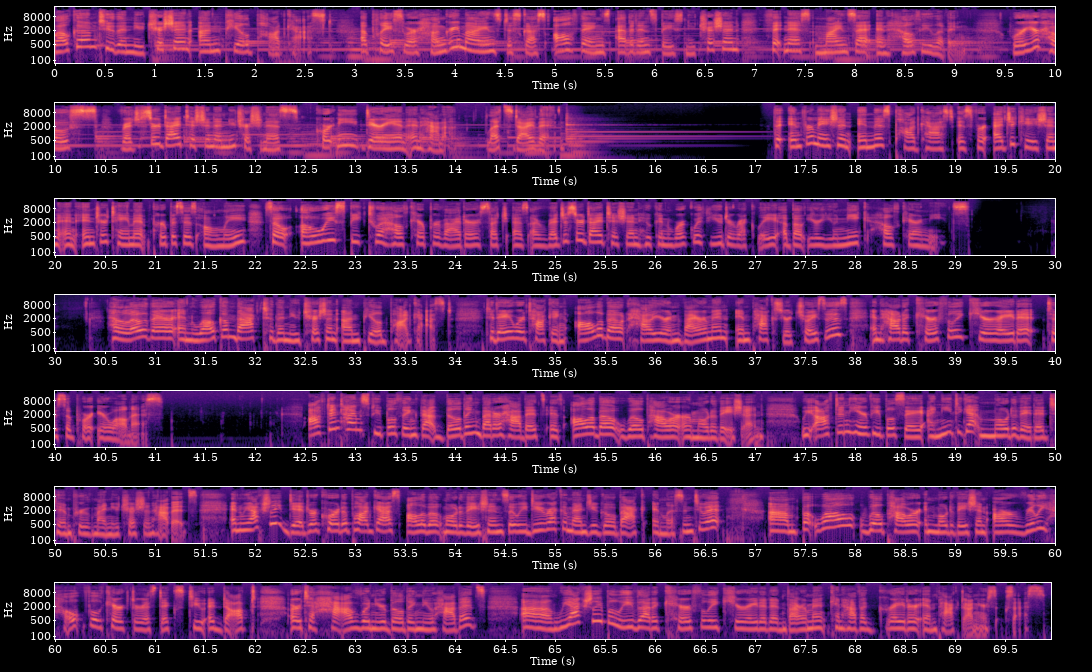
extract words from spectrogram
Welcome to the Nutrition Unpeeled podcast, a place where hungry minds discuss all things evidence based nutrition, fitness, mindset, and healthy living. We're your hosts, registered dietitian and nutritionists, Courtney, Darian, and Hannah. Let's dive in. The information in this podcast is for education and entertainment purposes only, so always speak to a healthcare provider such as a registered dietitian who can work with you directly about your unique healthcare needs. Hello there, and welcome back to the Nutrition Unpeeled podcast. Today, we're talking all about how your environment impacts your choices and how to carefully curate it to support your wellness. Oftentimes, people think that building better habits is all about willpower or motivation. We often hear people say, I need to get motivated to improve my nutrition habits. And we actually did record a podcast all about motivation, so we do recommend you go back and listen to it. Um, but while willpower and motivation are really helpful characteristics to adopt or to have when you're building new habits, uh, we actually believe that a carefully curated environment can have a greater impact on your success.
